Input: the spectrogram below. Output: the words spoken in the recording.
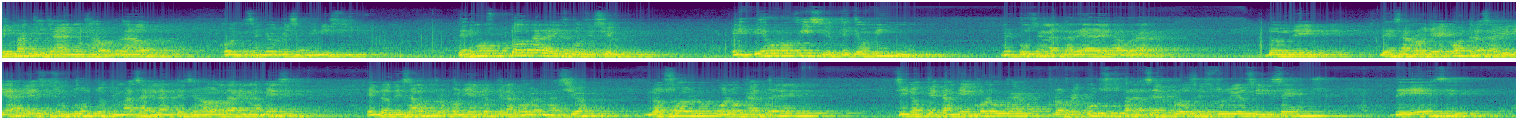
tema que ya hemos abordado con el señor viceministro. Tenemos toda la disposición. Envié un oficio que yo mismo me puse en la tarea de elaborar, donde desarrollé con trazabilidad, y ese es un punto que más adelante se va a abordar en la mesa, en donde estamos proponiendo que la gobernación no solo coloca el predio, sino que también coloca los recursos para hacer los estudios y diseños de ese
